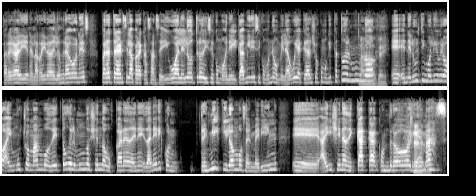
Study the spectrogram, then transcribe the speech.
Targaryen, a la reina de los dragones, para traérsela para casarse. Igual el otro dice como en el camino, dice como no, me la voy a quedar yo, como que está todo el mundo. Ah, eh, en el último libro hay mucho mambo de todo el mundo yendo a buscar a Daenerys, Daenerys con 3.000 quilombos en Merín, eh, ahí llena de caca con Drogon y demás.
